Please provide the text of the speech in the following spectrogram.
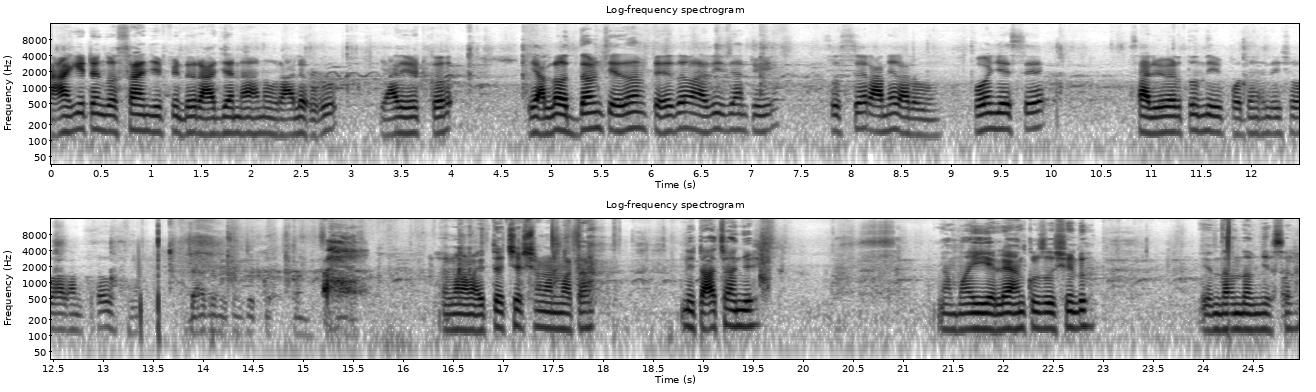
నాగిటంగా వస్తా అని చెప్పిండు. రాజన్న నువ్వు రాలేవు. యాది పెట్టుకో. ఇవాళ వద్దాం చేద్దాం చేద్దాం అది ఇది అంటే చూస్తే రానే రాదు. ఫోన్ చేస్తే చదివి పెడుతుంది పొద్దున్న లేచి పోవాలనుకుంటే వస్తుంది మనం అయితే వచ్చేసాం అనమాట నీ టాచ్ ఆన్ చేయి మీ అమ్మాయి వెళ్ళే అంకుల్ చూసిండు. ఏం దమ్ దమ్ చేస్తాడు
